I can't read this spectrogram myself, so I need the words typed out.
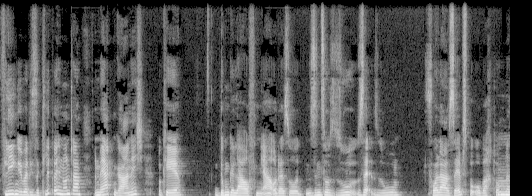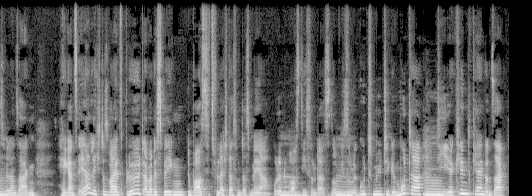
fliegen über diese Klippe hinunter und merken gar nicht, okay, dumm gelaufen, ja, oder so, sind so, so, so voller Selbstbeobachtung, dass wir dann sagen, hey, ganz ehrlich, das war jetzt blöd, aber deswegen, du brauchst jetzt vielleicht das und das mehr oder du Mhm. brauchst dies und das. So wie so eine gutmütige Mutter, die ihr Kind kennt und sagt,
